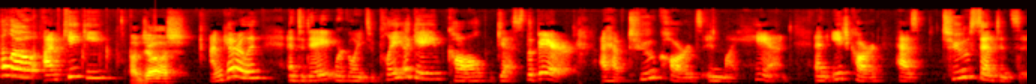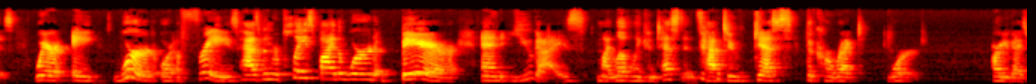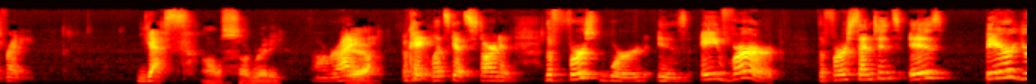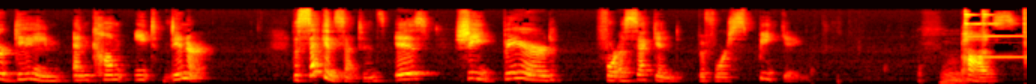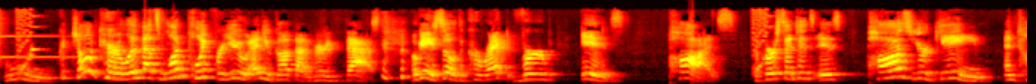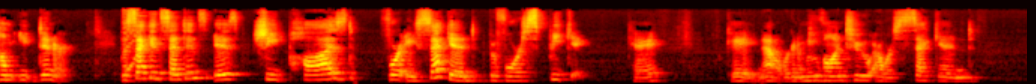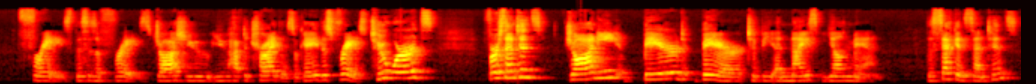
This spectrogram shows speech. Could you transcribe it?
Hello, I'm Kiki. I'm Josh. I'm Carolyn. And today we're going to play a game called Guess the Bear. I have two cards in my hand, and each card has two sentences where a word or a phrase has been replaced by the word bear. And you guys, my lovely contestants, have to guess the correct word. Are you guys ready? Yes. I was so ready. All right. Yeah. Okay, let's get started. The first word is a verb. The first sentence is bear your game and come eat dinner. The second sentence is she bared for a second before speaking. Hmm. Pause. Ooh, good job, Carolyn. That's one point for you, and you got that very fast. Okay, so the correct verb is pause. The first sentence is pause your game and come eat dinner. The second sentence is she paused for a second before speaking. Okay? Okay, now we're going to move on to our second phrase. This is a phrase. Josh, you you have to try this, okay? This phrase, two words. First sentence, Johnny bared bear to be a nice young man. The second sentence,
